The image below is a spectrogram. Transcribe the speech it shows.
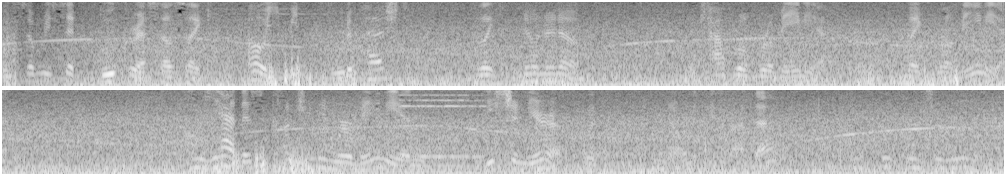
When somebody said Bucharest, I was like, oh, you mean Budapest? They're like, no, no, no. The capital of Romania. Like, Romania? Oh, yeah, there's a country named Romania in Eastern Europe. Like, I don't know anything about that. Romania.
